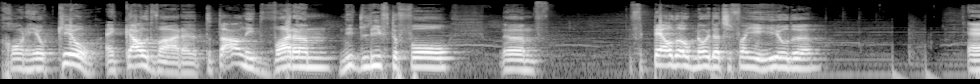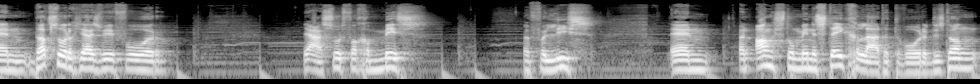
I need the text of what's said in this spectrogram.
gewoon heel kil en koud waren. Totaal niet warm, niet liefdevol. Um, vertelde ook nooit dat ze van je hielden. En dat zorgt juist weer voor ja, een soort van gemis. Een verlies. En een angst om in de steek gelaten te worden. Dus dan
